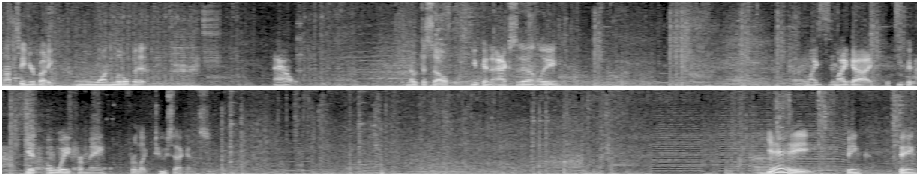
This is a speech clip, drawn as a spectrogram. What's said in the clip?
Not seen your buddy. One little bit. Ow. Note to self, you can accidentally... My, my guy, if you could get away from me for like two seconds. Yay! Fink. Fink.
